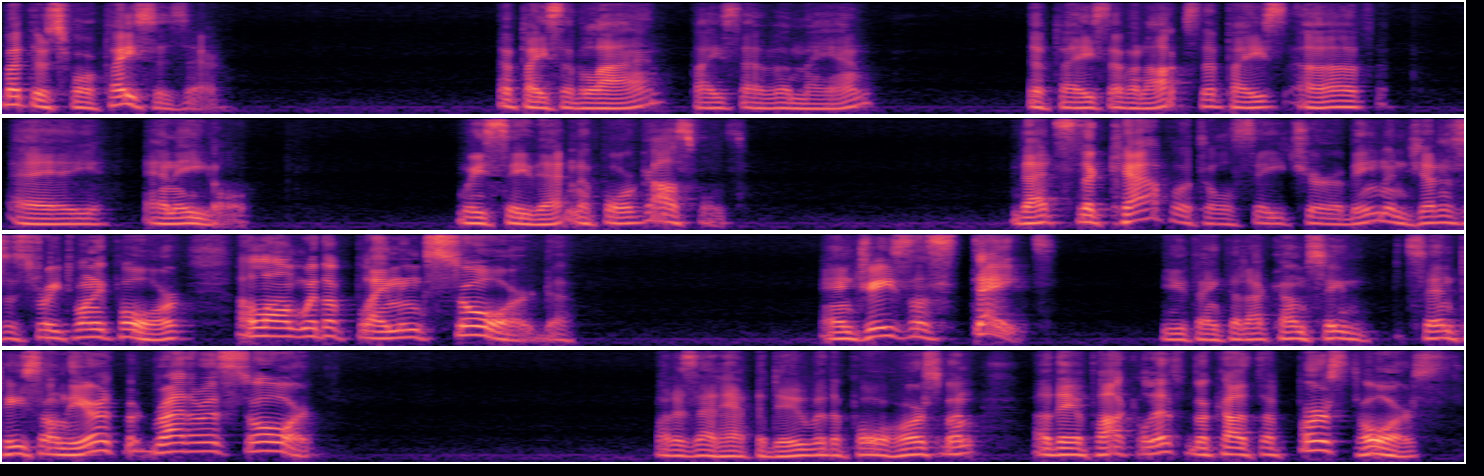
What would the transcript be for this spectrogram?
But there's four faces there the face of a lion, face of a man, the face of an ox, the face of a an eagle. We see that in the four gospels. That's the capital C cherubim in Genesis 3:24, along with a flaming sword. And Jesus states, You think that I come see, send peace on the earth, but rather a sword. What does that have to do with the four horsemen of the apocalypse? Because the first horse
